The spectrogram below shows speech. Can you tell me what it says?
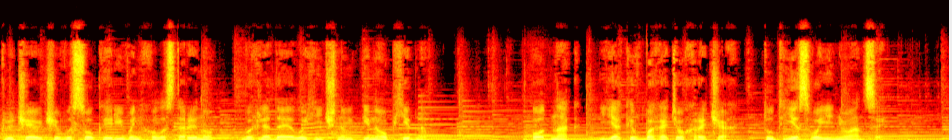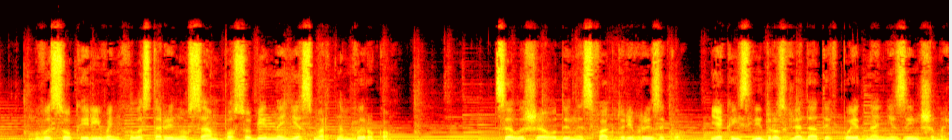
включаючи високий рівень холестерину, виглядає логічним і необхідним. Однак, як і в багатьох речах, тут є свої нюанси. Високий рівень холестерину сам по собі не є смертним вироком. Це лише один із факторів ризику, який слід розглядати в поєднанні з іншими,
